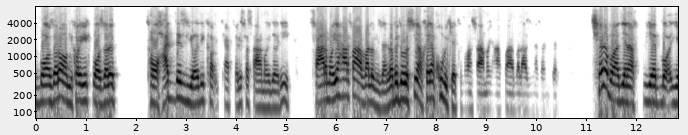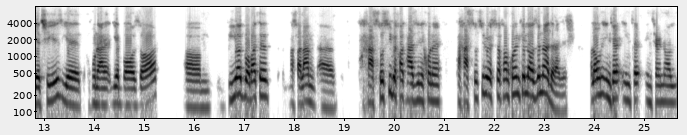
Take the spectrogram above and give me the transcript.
بازار آمریکا یک بازار تا حد زیادی کپیتالیست و سرمایه داری سرمایه حرف اول رو می‌زنه و به درستی هم خیلی هم خوبه که اتفاقا سرمایه حرف اول از این نظر می‌زنه چرا باید یه, نف... یه, با... یه چیز یه هنر یه بازار بیاد بابت مثلا تخصصی بخواد هزینه کنه تخصصی رو استخدام کنه که لازم نداردش حالا اون اینتر، اینتر، اینترنال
